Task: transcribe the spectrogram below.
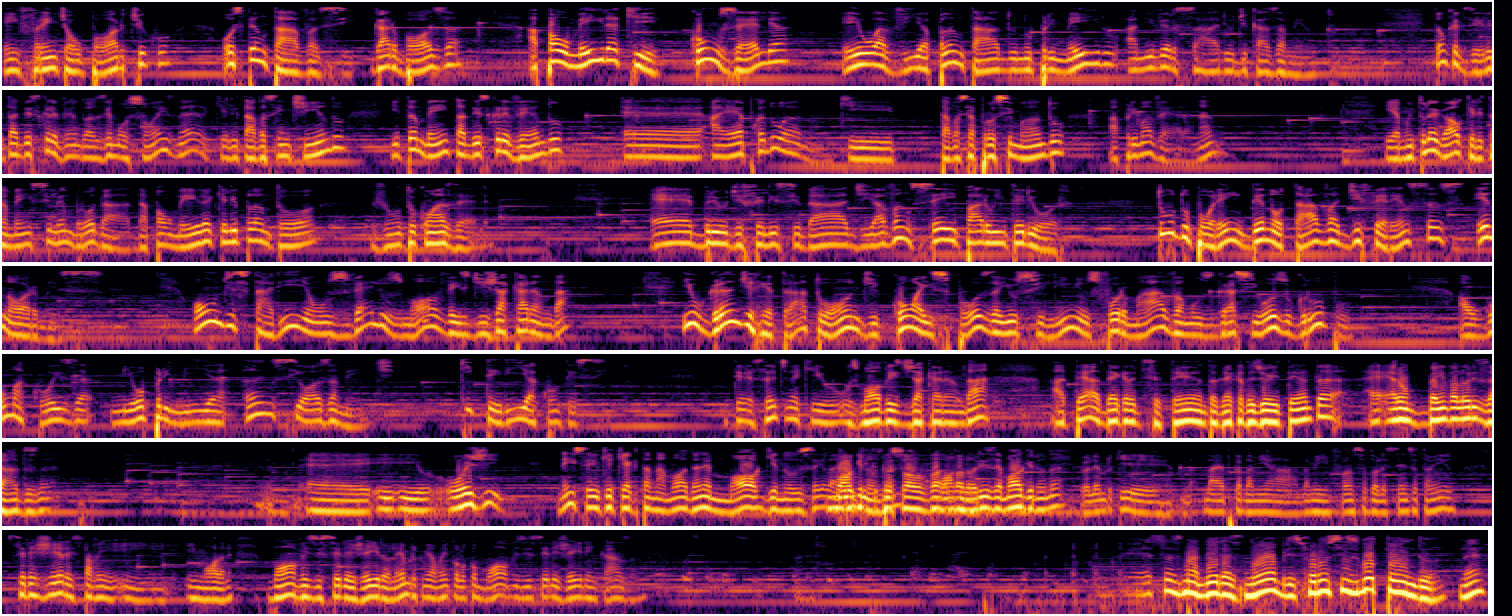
Em frente ao pórtico, ostentava-se, garbosa, a palmeira que, com Zélia, eu havia plantado no primeiro aniversário de casamento. Então, quer dizer, ele está descrevendo as emoções né, que ele estava sentindo e também está descrevendo é, a época do ano, que estava se aproximando a primavera. Né? E é muito legal que ele também se lembrou da, da palmeira que ele plantou junto com a Zélia. Ébrio de felicidade, avancei para o interior. Tudo, porém, denotava diferenças enormes. Onde estariam os velhos móveis de Jacarandá? E o grande retrato onde, com a esposa e os filhinhos, formávamos gracioso grupo? alguma coisa me oprimia ansiosamente. Que teria acontecido? Interessante, né, que os móveis de Jacarandá até a década de 70, década de 80 é, eram bem valorizados, né? É, e, e, hoje nem sei o que é que está na moda, né? Mogno, sei lá. Mogno, o, que o pessoal va valoriza é Mogno, né? Eu lembro que na época da minha, da minha infância, adolescência também, cerejeira estava em, em, em moda, né? Móveis e cerejeira. Eu lembro que minha mãe colocou móveis e cerejeira em casa. Essas madeiras nobres foram se esgotando, né?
